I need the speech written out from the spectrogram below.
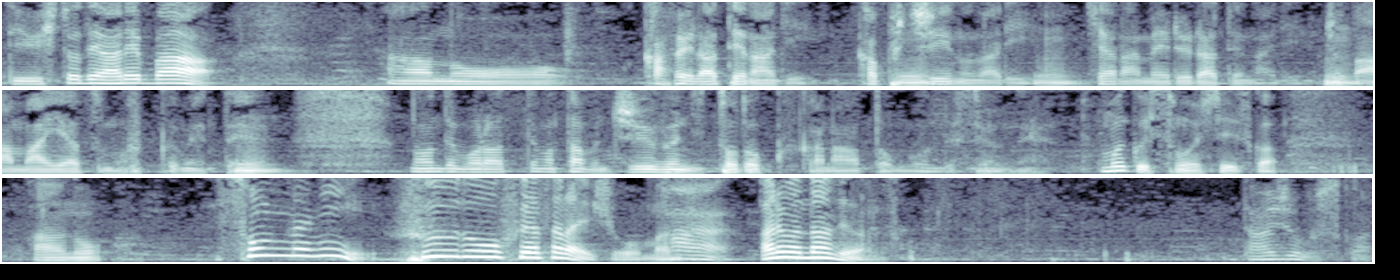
っていう人であればあのカフェラテなりカプチーノなり、うん、キャラメルラテなり、ちょっと甘いやつも含めて、うん、飲んでもらっても多分十分に届くかなと思うんですよね、もう一個質問していいですか？あのそんなにフードを増やさないでしょ、まあ、はい、あれはなんでなんですか？大丈夫ですかね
